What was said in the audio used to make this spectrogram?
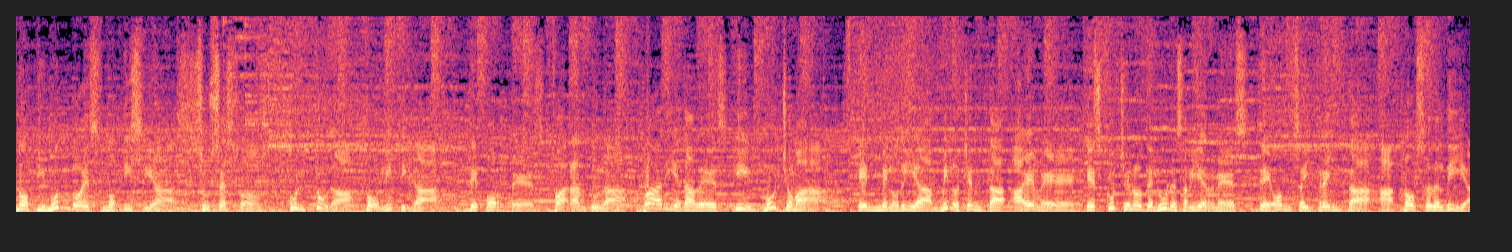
Notimundo es noticias, sucesos, cultura, política, deportes, farándula, variedades y mucho más. En Melodía 1080 AM. Escúchenos de lunes a viernes de 11 y 30 a 12 del día.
